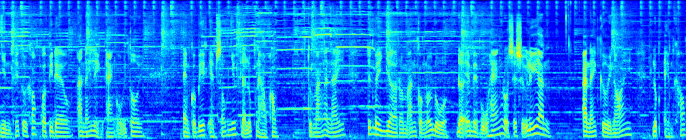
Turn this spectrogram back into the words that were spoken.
Nhìn thấy tôi khóc qua video, anh ấy liền an ủi tôi. Em có biết em xấu nhất là lúc nào không? Tôi mắng anh ấy. Đến bây giờ rồi mà anh còn nói đùa, đợi em về Vũ Hán rồi sẽ xử lý anh. Anh ấy cười nói, lúc em khóc,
